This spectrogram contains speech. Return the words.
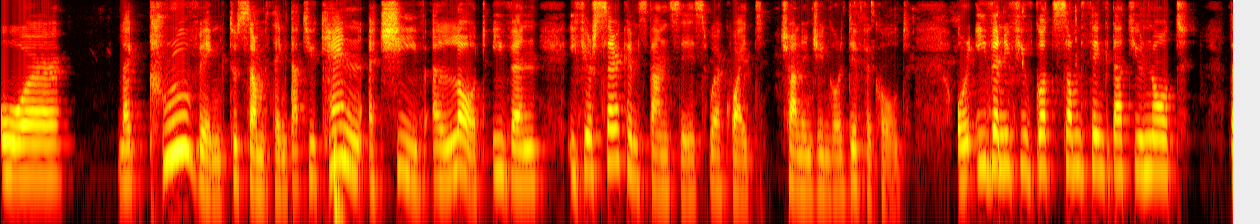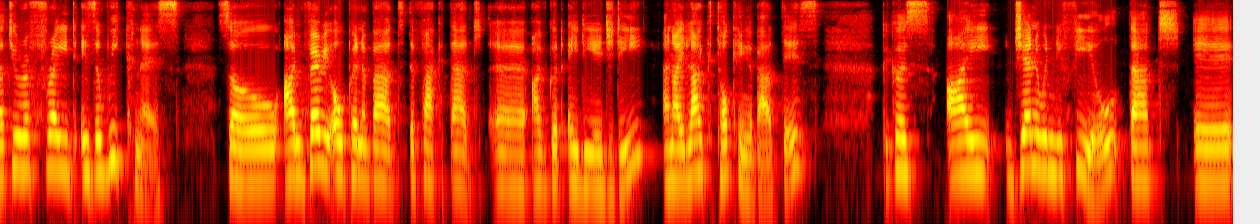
or like proving to something that you can achieve a lot even if your circumstances were quite challenging or difficult. Or even if you've got something that you're not that you're afraid is a weakness. So i'm very open about the fact that uh, i've got adhd and i like talking about this because I genuinely feel that uh,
